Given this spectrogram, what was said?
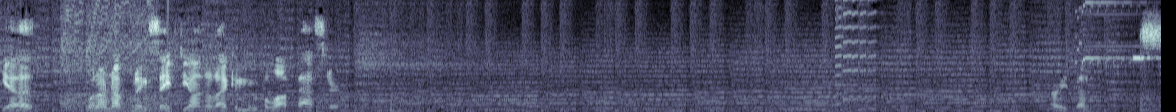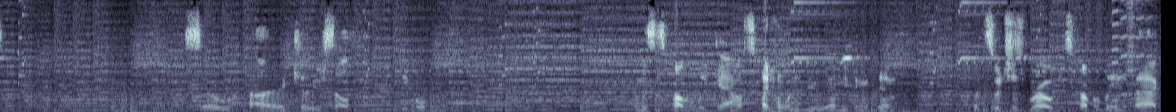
Yeah, when I'm not putting safety on it, I can move a lot faster. Alright then. So, uh, kill yourself, people. And this is probably Gau, so I don't want to do anything with him. Let's switch his rogue, he's probably in the back.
